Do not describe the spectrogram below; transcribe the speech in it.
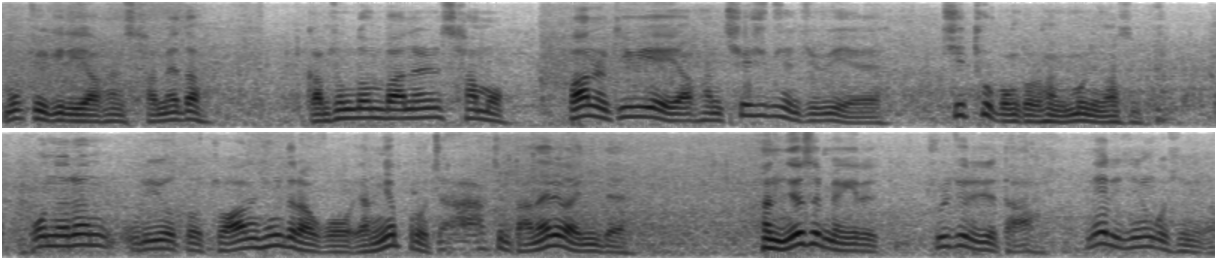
목줄 길이 약 한 4m 감성돈 바늘 3호. 바늘 기위에 약 한 70cm 위에 G2 봉도를 한 물려놨습니다 오늘은 우리 또 좋아하는 형들하고 양옆으로 쫙 지금 다 내려가 있는데 한 여섯 명이 줄줄이 다 내려지는 곳이네요.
